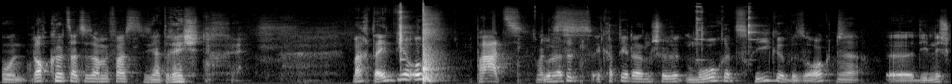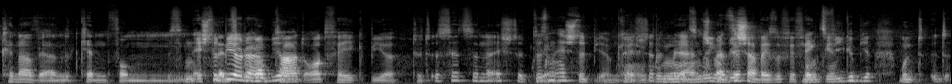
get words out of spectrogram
Und noch kürzer zusammengefasst, sie hat recht. Mach dein Bier um. Patz, Du hast, ich habe dir dann ein schönes Moritz Riege besorgt. Ja. Äh, die Nicht-Kenner werden das kennen vom. Ist das ein echtes Bier oder ein Bier? Tatort-Fake-Bier? Das ist jetzt ein echtes Bier. Das ist ein echtes Bier. Okay, echtes ich bin mir ja Moritz nicht mehr sicher bei so viel Moritz Fake-Bier. Und das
